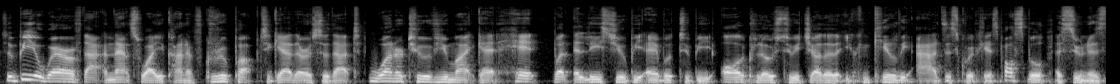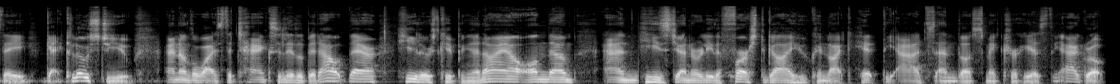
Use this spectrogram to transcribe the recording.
So be aware of that. And that's why you kind of group up together so that one or two of you might get hit but at least you'll be able to be all close to each other that you can kill the ads as quickly as possible as soon as they get close to you. And otherwise, the tank's a little bit out there, healer's keeping an eye out on them, and he's generally the first guy who can like hit the ads and thus make sure he has the aggro.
